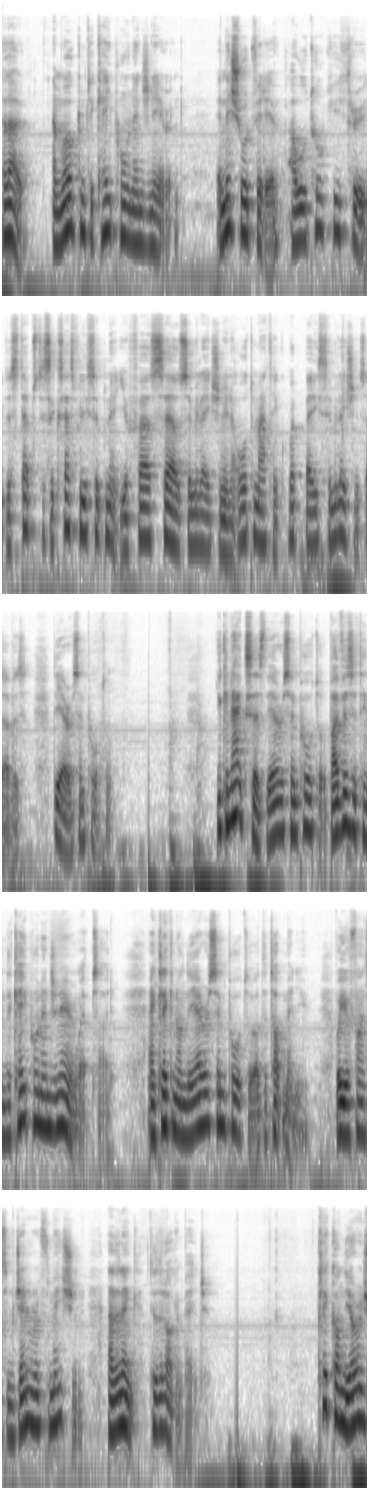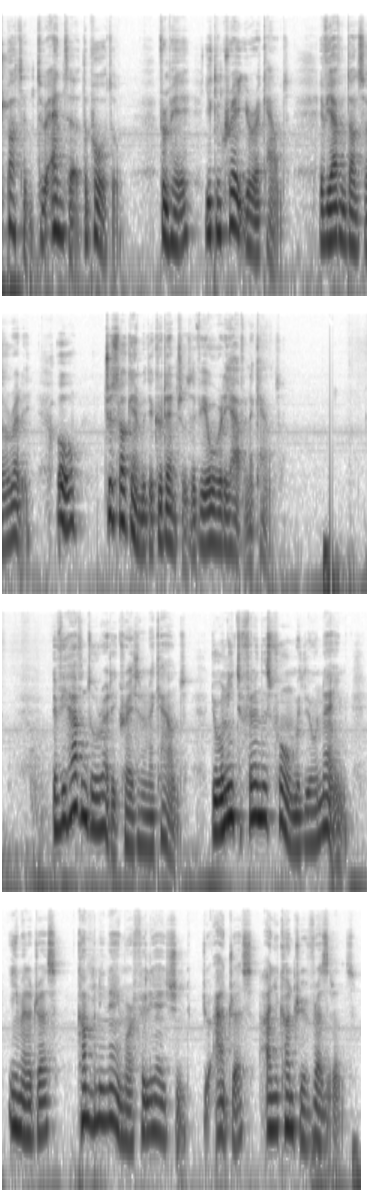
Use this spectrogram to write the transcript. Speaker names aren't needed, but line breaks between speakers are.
Hello and welcome to Cape Horn Engineering. In this short video I will talk you through the steps to successfully submit your first sails simulation in an automatic web-based simulation service, the Aerosim portal. You can access the Aerosim portal by visiting the Cape Horn Engineering website and clicking on the Aerosim portal at the top menu where you'll find some general information and the link to the login page. Click on the orange button to enter the portal. From here you can create your account if you haven't done so already or just log in with your credentials if you already have an account. If you haven't already created an account, you will need to fill in this form with your name, email address, company name or affiliation, your address, and your country of residence.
